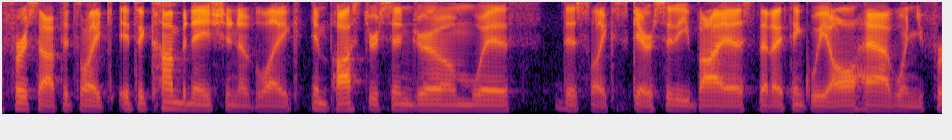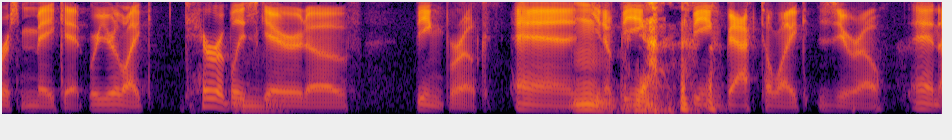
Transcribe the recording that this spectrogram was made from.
first off, it's like it's a combination of like imposter syndrome with this like scarcity bias that I think we all have when you first make it, where you're like terribly mm. scared of being broke and mm, you know being yeah. being back to like zero and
